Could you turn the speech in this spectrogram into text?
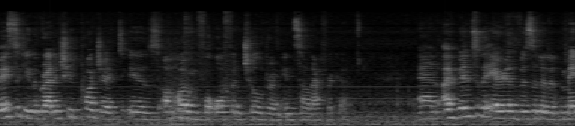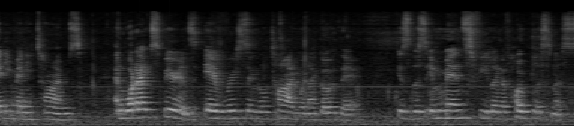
basically, the Gratitude Project is a home for orphan children in South Africa. And I've been to the area and visited it many, many times. And what I experience every single time when I go there is this immense feeling of hopelessness.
